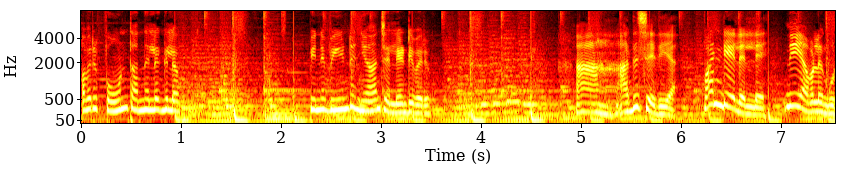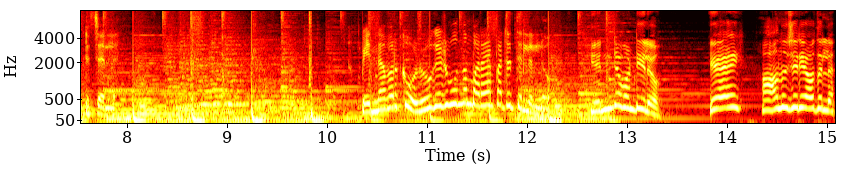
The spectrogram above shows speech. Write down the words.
അവർ ഫോൺ തന്നില്ലെങ്കിലോ? പിന്നെ വീണ്ടും ഞാൻ ചെല്ലേണ്ടി വരും. ആ അത് ശരിയാ. വണ്ടിയിലല്ലേ? നീ അവളെ കൂട്ടിച്ചല്ലേ പിന്നെ അവർക്ക് ഒഴിവുകഴിവൊന്നും പറയാൻ പറ്റത്തില്ലല്ലോ. എന്റെ വണ്ടിയിലോ? ഏയ് അതൊന്നും ശരിയാവത്തില്ല.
